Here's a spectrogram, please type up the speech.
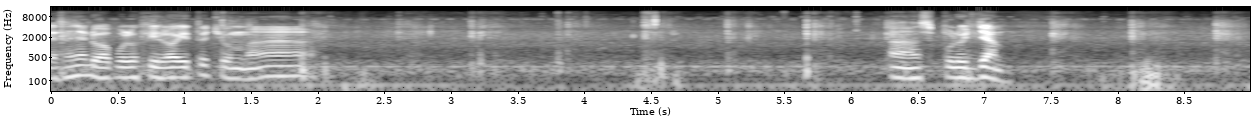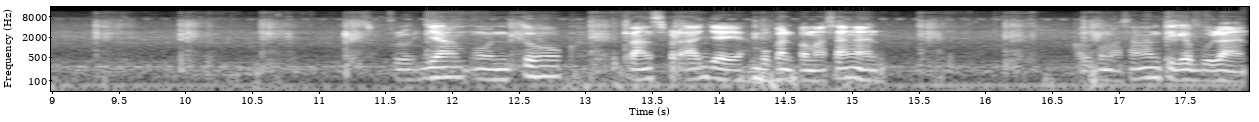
Biasanya 20 kilo itu cuma uh, 10 jam 10 jam untuk transfer aja ya bukan pemasangan. Kalau pemasangan 3 bulan.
